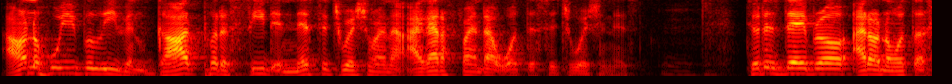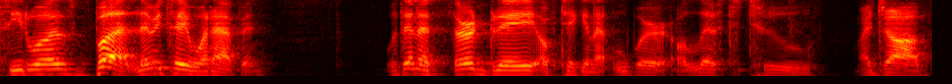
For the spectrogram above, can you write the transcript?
I don't know who you believe in. God put a seed in this situation right now. I got to find out what the situation is. To this day, bro, I don't know what the seed was, but let me tell you what happened. Within a third day of taking an Uber or Lyft to my job,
